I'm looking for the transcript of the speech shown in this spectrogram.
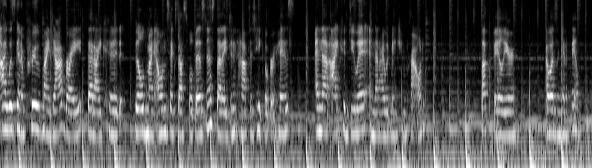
I was going to prove my dad right that I could build my own successful business, that I didn't have to take over his, and that I could do it and that I would make him proud. Fuck failure. I wasn't going to fail.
